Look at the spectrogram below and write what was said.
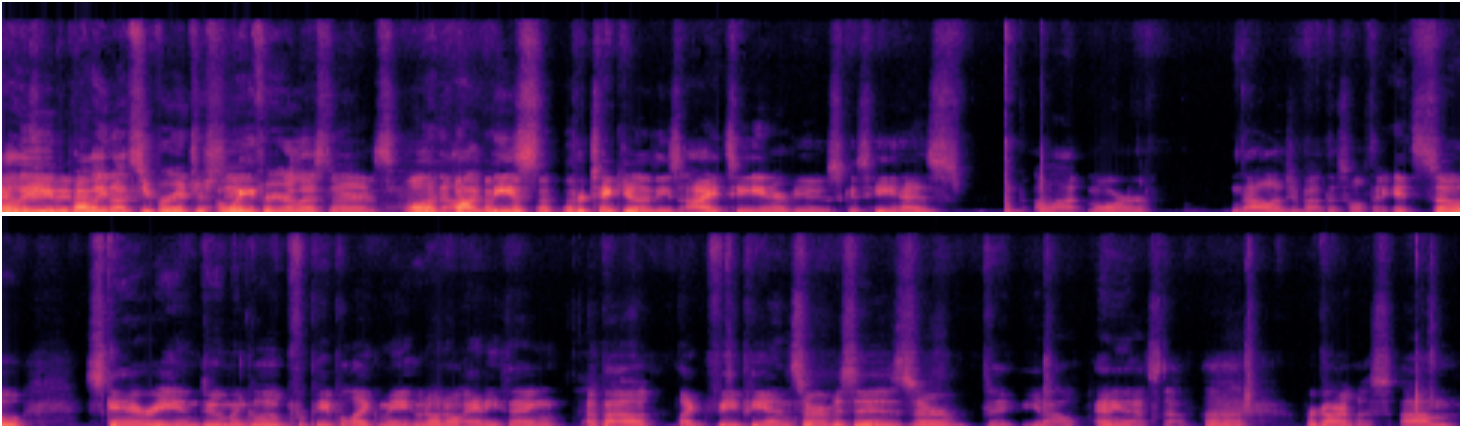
probably need to do probably not super interesting We- for your listeners Well, uh, these particularly these IT interviews, because he has a lot more knowledge about this whole thing. It's so scary and doom and gloom for people like me who don't know anything about like VPN services or you know any of that stuff. uh-huh. Regardless, um,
